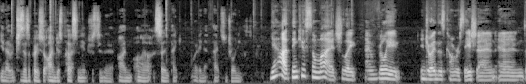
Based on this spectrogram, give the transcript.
you know, which is as opposed to I'm just personally interested in it. I'm uh, so thank you for writing it. Thanks for joining us. Yeah, thank you so much. Like, I really enjoyed this conversation. And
